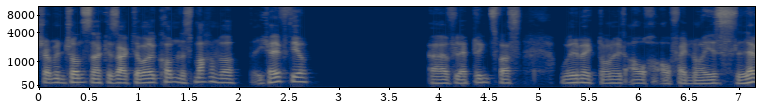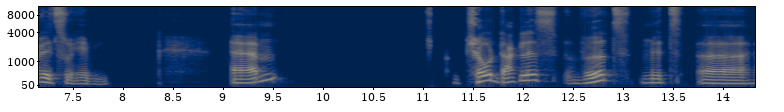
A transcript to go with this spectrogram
Jermaine Johnson hat gesagt, jawohl, komm, das machen wir, ich helfe dir. Äh, vielleicht bringt's was, Will McDonald auch auf ein neues Level zu heben. Ähm, Joe Douglas wird mit äh,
